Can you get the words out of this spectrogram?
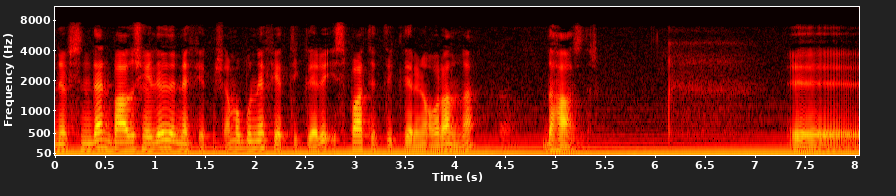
nefsinden bazı şeyleri de nefyetmiş. Ama bu nefyettikleri, ispat ettiklerine oranla daha azdır. Ee,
